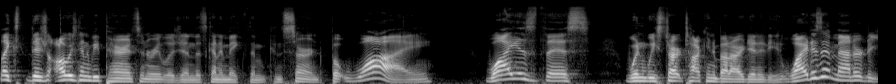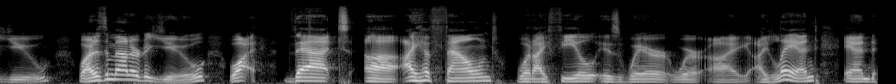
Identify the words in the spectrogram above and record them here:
Like, there's always going to be parents in religion that's going to make them concerned. But why? Why is this when we start talking about our identity? Why does it matter to you? Why does it matter to you? Why? that uh, I have found what I feel is where where I I land, and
